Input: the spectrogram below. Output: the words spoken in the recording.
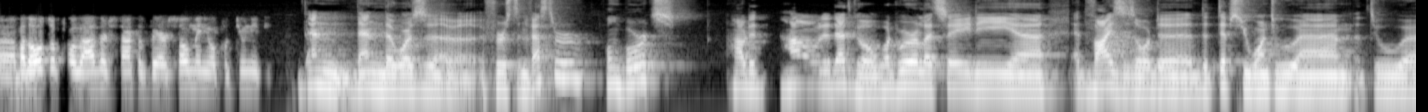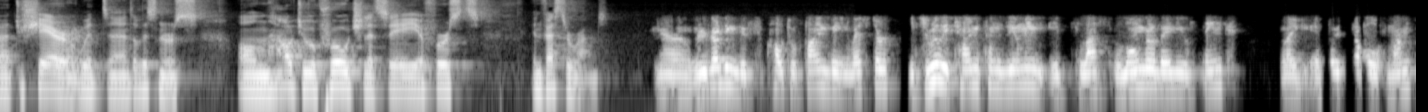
Uh, but also for the other startups, there are so many opportunities. Then, then there was a first investor on board how did how did that go? What were, let's say, the uh, advices or the, the tips you want to um, to uh, to share with uh, the listeners on how to approach, let's say, a first investor round? Uh, regarding this, how to find the investor, it's really time consuming. It lasts longer than you think, like a first couple of months,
